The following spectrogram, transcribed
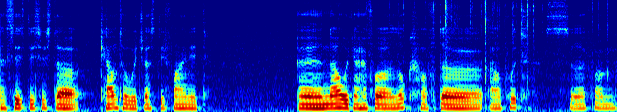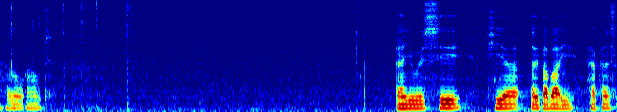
can see this is the counter we just defined it. And now we can have a look of the output. Select from hello out. And you will see here Alibaba happens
